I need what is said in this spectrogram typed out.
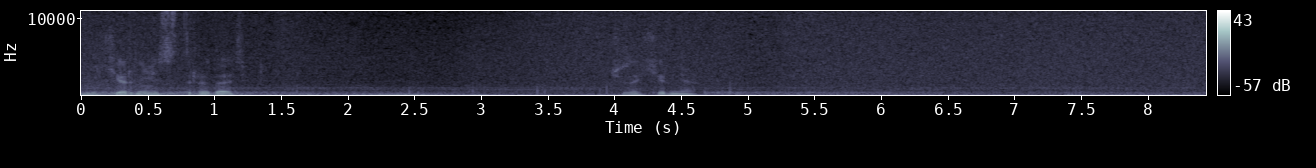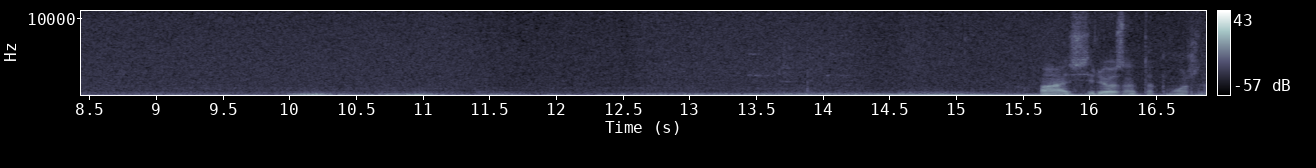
Не херней страдать. Что за херня? А, серьезно, так можно?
